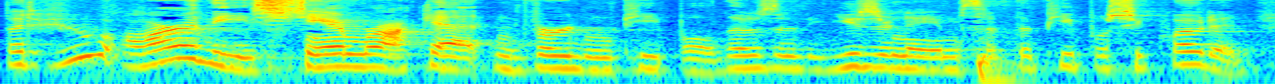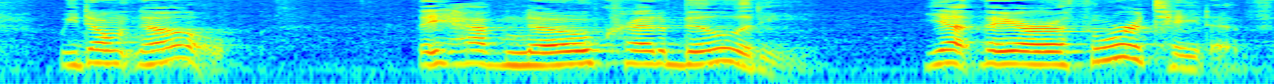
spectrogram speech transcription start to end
But who are these Shamrockette and Verdon people? Those are the usernames of the people she quoted. We don't know. They have no credibility, yet they are authoritative.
